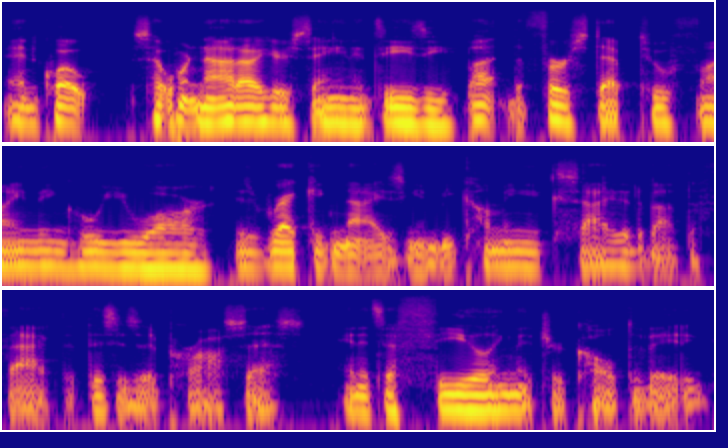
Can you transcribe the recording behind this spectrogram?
End quote. So we're not out here saying it's easy, but the first step to finding who you are is recognizing and becoming excited about the fact that this is a process and it's a feeling that you're cultivating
